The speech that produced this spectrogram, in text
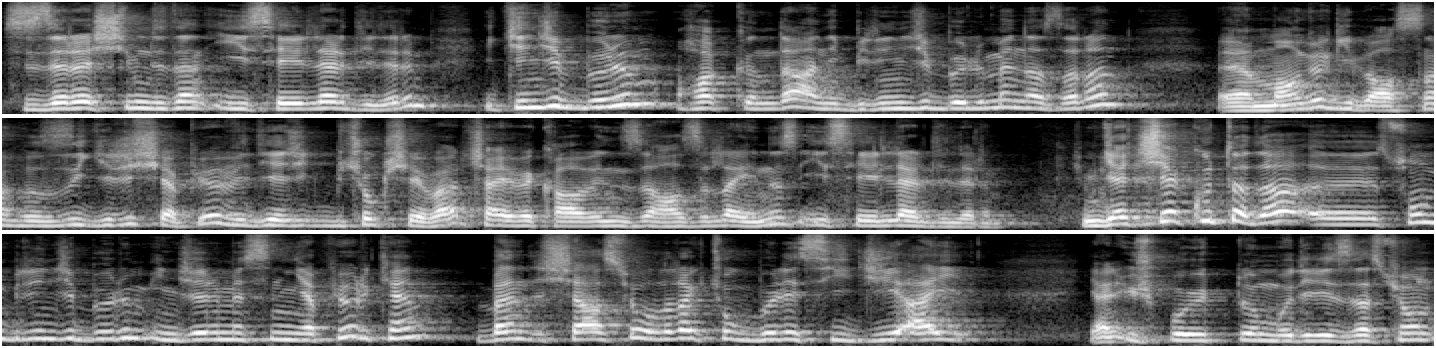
Sizlere şimdiden iyi seyirler dilerim. İkinci bölüm hakkında hani birinci bölüme nazaran e, manga gibi aslında hızlı giriş yapıyor ve diyecek birçok şey var. Çay ve kahvenizi hazırlayınız. İyi seyirler dilerim. Şimdi Getçekuta'da e, son birinci bölüm incelemesini yapıyorken ben şahsi olarak çok böyle CGI yani üç boyutlu modelizasyon,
